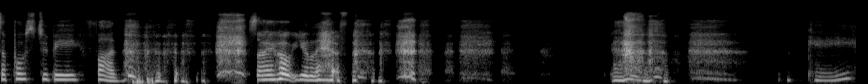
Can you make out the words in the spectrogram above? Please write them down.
Supposed to be fun. so I hope you laugh. okay.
